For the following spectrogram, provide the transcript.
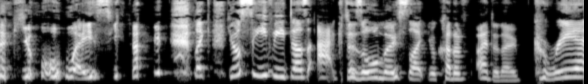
Like you're always you know like your CV does act as almost like your kind of I don't know career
